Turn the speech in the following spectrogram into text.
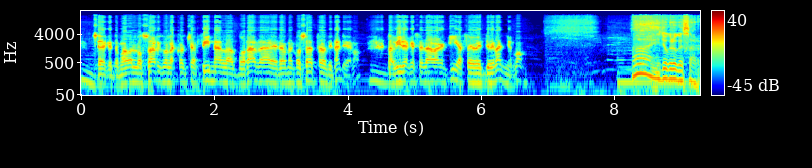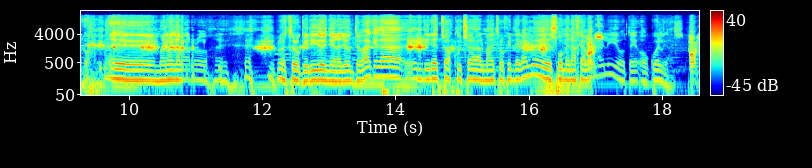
Mm. O sea, que tomaban los argos, las conchas finas, las doradas, era una cosa extraordinaria, ¿no? Mm. La vida que se daba aquí hace 20 años, ¿no? Ay, yo creo que es algo. Eh, Manuel Navarro, eh, nuestro querido Indiana Jones, ¿te va a quedar en directo a escuchar al maestro Gil de Galvez su homenaje a Barnelli o, te, o cuelgas? Por,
